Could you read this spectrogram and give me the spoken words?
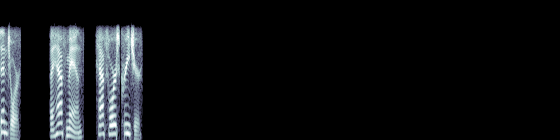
Centaur. A half-man, half-horse creature.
